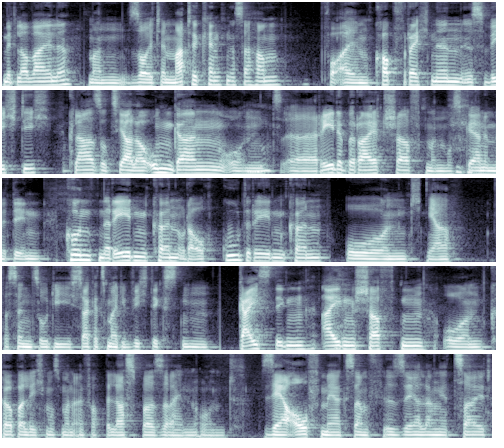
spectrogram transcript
mittlerweile. Man sollte Mathekenntnisse haben. Vor allem Kopfrechnen ist wichtig. Klar, sozialer Umgang und äh, Redebereitschaft. Man muss gerne mit den Kunden reden können oder auch gut reden können. Und ja, das sind so die, ich sag jetzt mal, die wichtigsten geistigen Eigenschaften. Und körperlich muss man einfach belastbar sein und sehr aufmerksam für sehr lange Zeit.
